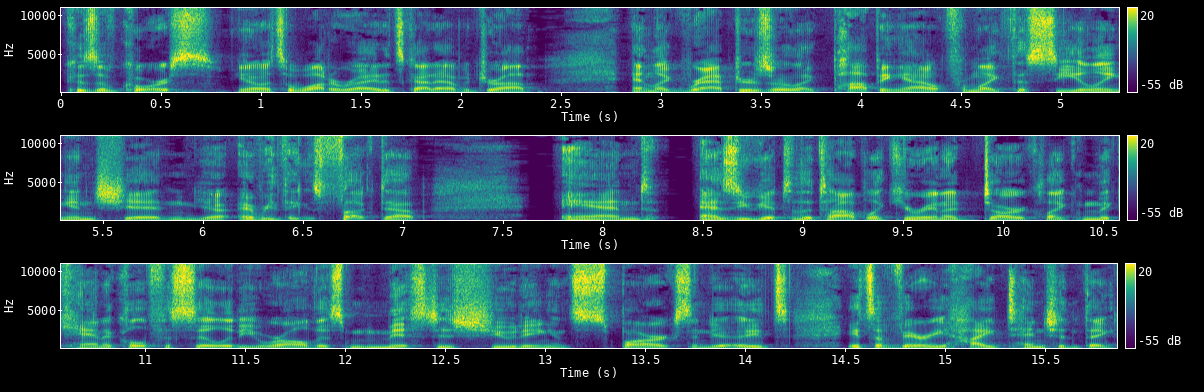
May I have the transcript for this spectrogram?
because of course you know it's a water ride it's got to have a drop. And like raptors are like popping out from like the ceiling and shit and you know everything's fucked up. And as you get to the top like you're in a dark like mechanical facility where all this mist is shooting and sparks and it's it's a very high tension thing.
